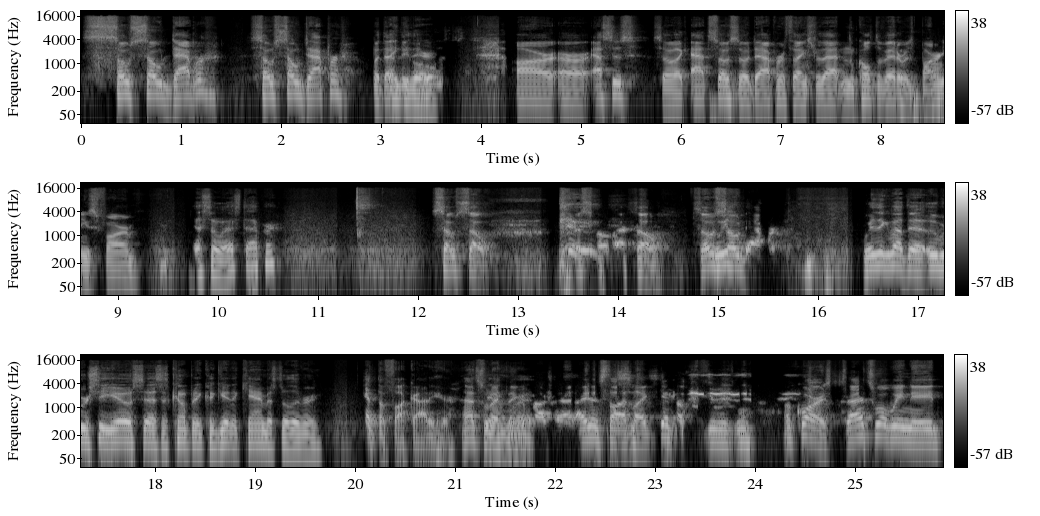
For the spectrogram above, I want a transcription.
so so dapper, so so dapper. But then Thank the O's are are S's, so like at so so dapper. Thanks for that. And the cultivator was Barney's Farm. SOS dapper. So so. so so so so dapper. What do you think about the Uber CEO says his company could get a canvas delivery? Get the fuck out of here. That's what I think right. about that. I just thought like, the, of course. That's what we need.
